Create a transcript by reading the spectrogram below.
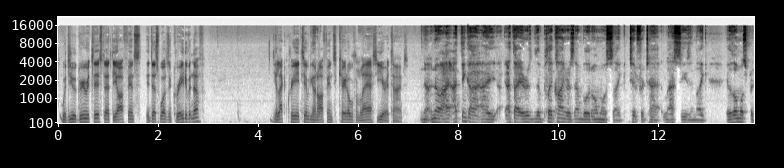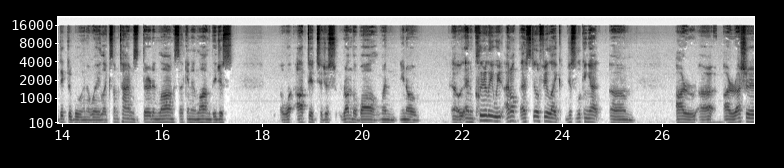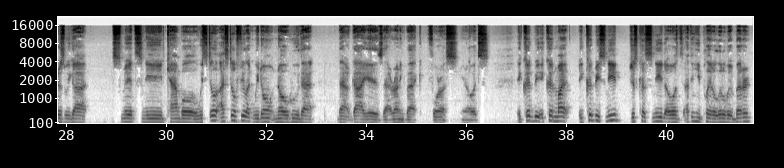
Would you agree with this that the offense it just wasn't creative enough? You lack of creativity on offense carried over from last year at times. No, no, I, I think I, I, I thought was, the play calling resembled almost like tit for tat last season. Like it was almost predictable in a way. Like sometimes third and long, second and long, they just opted to just run the ball when you know, uh, and clearly we. I don't. I still feel like just looking at um, our uh, our rushers, we got Smith, Sneed, Campbell. We still. I still feel like we don't know who that that guy is, that running back for us. You know, it's it could be it could might it could be Sneed just because Sneed was oh, I think he played a little bit better,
